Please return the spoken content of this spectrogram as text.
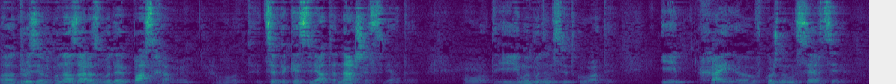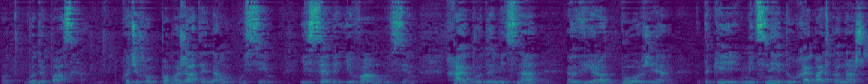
Друзі, у нас зараз буде Пасха. От. Це таке свято, наше свято. От. І ми будемо святкувати. І хай е, в кожному серці от буде Пасха. Хочу побажати нам усім, і себе, і вам усім. Хай буде міцна е, віра Божя, такий міцний дух. Хай батько наш,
